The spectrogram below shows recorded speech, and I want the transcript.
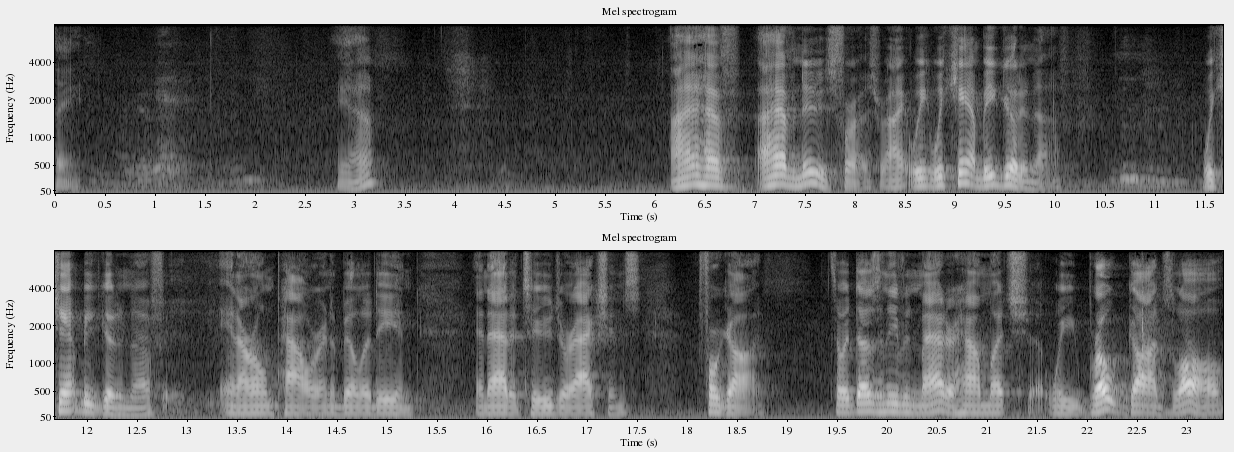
thing. Yeah. I have, I have news for us, right? We, we can't be good enough. We can't be good enough in our own power and ability and, and attitudes or actions for God. So it doesn't even matter how much we broke God's law,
